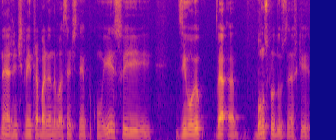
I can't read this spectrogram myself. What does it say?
né, a gente vem trabalhando há bastante tempo com isso e desenvolveu uh, bons produtos, né? Acho que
